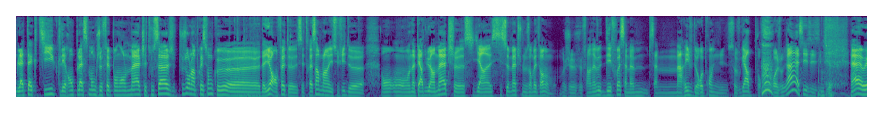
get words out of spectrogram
la tactique, les remplacements que je fais pendant le match et tout ça, j'ai toujours l'impression que, euh, d'ailleurs, en fait, euh, c'est très simple. Hein, il suffit de, on, a perdu un match. Euh, s'il y a, si ce match nous embête vraiment, je, je fais un aveu. Des fois, ça m'arrive de reprendre une, sauvegarde pour rejouer. Ah, si, si, si. Ah, oui,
